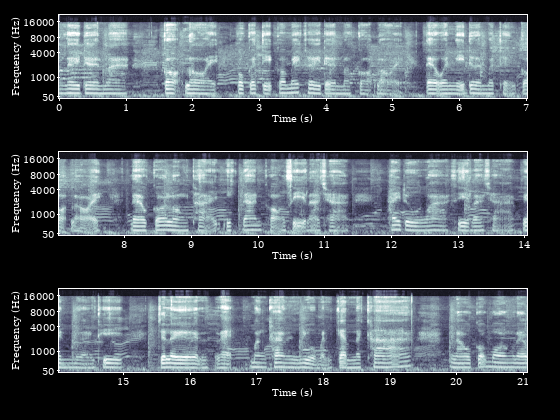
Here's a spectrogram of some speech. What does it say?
ๆเลยเดินมาเกาะลอย ปกติก็ไม่เคยเดินมาเกาะลอย แต่วันนี้เดินมาถึงเกาะลอย แล้วก็ลองถ่ายอีกด้านของศรีราชา ให้ดูว่าศรีราชาเป็นเมืองที่ เจริญและมั่งคั่งอยู่เหมือนกันนะคะ เราก็มองแล้ว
